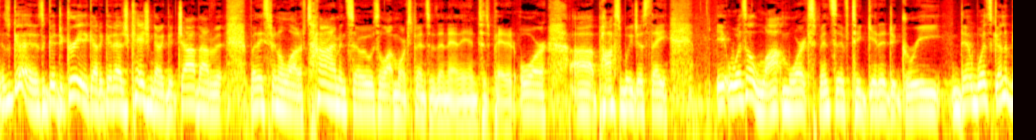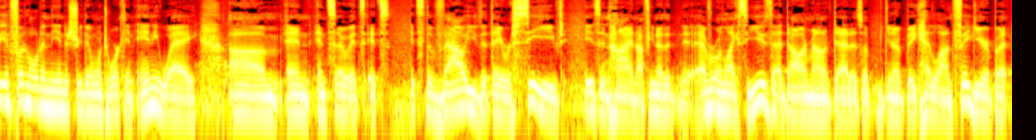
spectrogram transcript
is good. It's a good degree. They got a good education, got a good job out of it, but they spent a lot of time, and so it was a lot more expensive than they anticipated. Or uh, possibly just they, it was a lot more expensive to get a degree that was going to be a foothold in the industry they want to work in anyway, um, and and so it's it's it's the value that they received isn't high enough. You know that everyone likes to use that dollar amount of debt as a you know big headline figure, but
